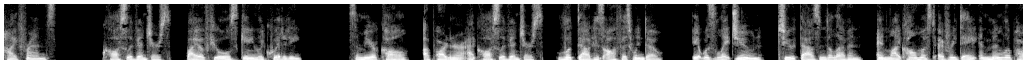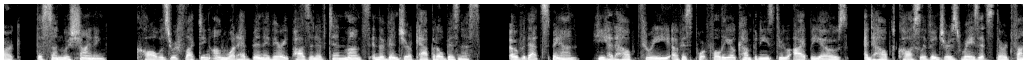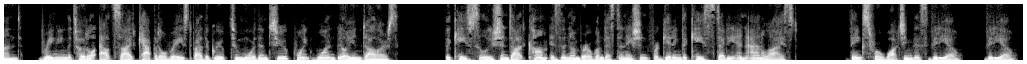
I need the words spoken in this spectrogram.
Hi friends. Khosla Ventures, biofuels gain liquidity. Samir Kaul, a partner at Khosla Ventures, looked out his office window. It was late June, 2011, and like almost every day in Menlo Park, the sun was shining. Kaul was reflecting on what had been a very positive 10 months in the venture capital business. Over that span, he had helped three of his portfolio companies through IPOs, and helped Khosla Ventures raise its third fund, bringing the total outside capital raised by the group to more than $2.1 billion. TheCaseSolution.com is the number one destination for getting the case study and analyzed. Thanks for watching this video. Video.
